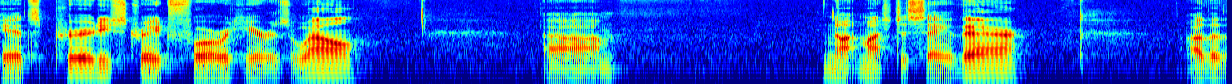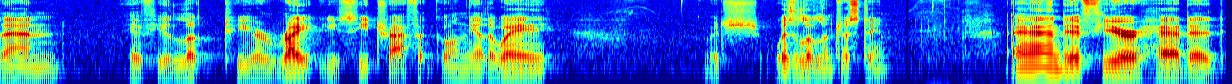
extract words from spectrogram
it's pretty straightforward here as well. Um, not much to say there, other than if you look to your right, you see traffic going the other way, which was a little interesting. And if you're headed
